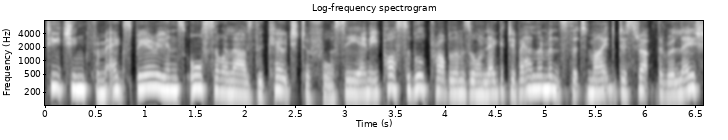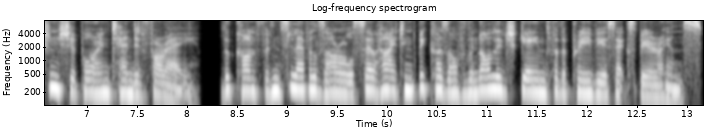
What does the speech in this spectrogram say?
Teaching from experience also allows the coach to foresee any possible problems or negative elements that might disrupt the relationship or intended foray. The confidence levels are also heightened because of the knowledge gained for the previous experience.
